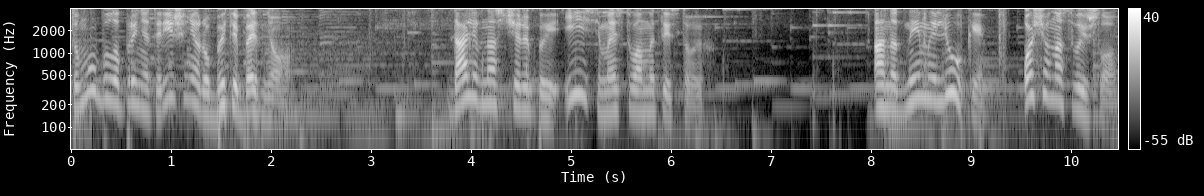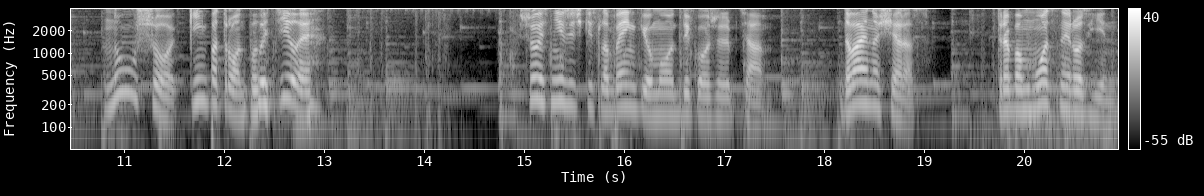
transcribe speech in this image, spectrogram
тому було прийнято рішення робити без нього. Далі в нас черепи і сімейство аметистових. А над ними люки. Ось що в нас вийшло. Ну що, кінь патрон, полетіли. Щось ніжечки слабенькі у мого дикого жеребця. Давай ну ще раз. Треба моцний розгін.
